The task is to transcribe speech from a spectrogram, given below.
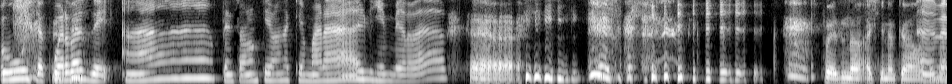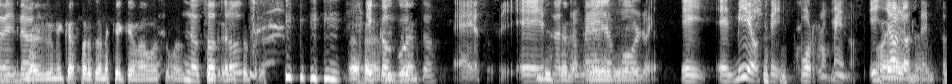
Uy, ¿te acuerdas de... Ah, pensaron que iban a quemar a alguien, ¿verdad? pues no, aquí no quemamos a nadie. Las únicas personas que quemamos somos nosotros. nosotros. y con gusto. Eso sí, es nuestro medio molo. El mío sí, por lo menos. Y yo lo acepto.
